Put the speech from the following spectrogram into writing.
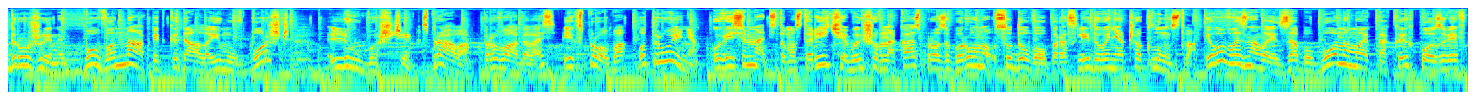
дружини, бо вона підкидала йому в борщ любощі. Справа провадилась як спроба отруєння. У 18 сторіччі вийшов наказ про заборону судового переслідування чаклунства. Його визнали забобонами. Таких позовів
